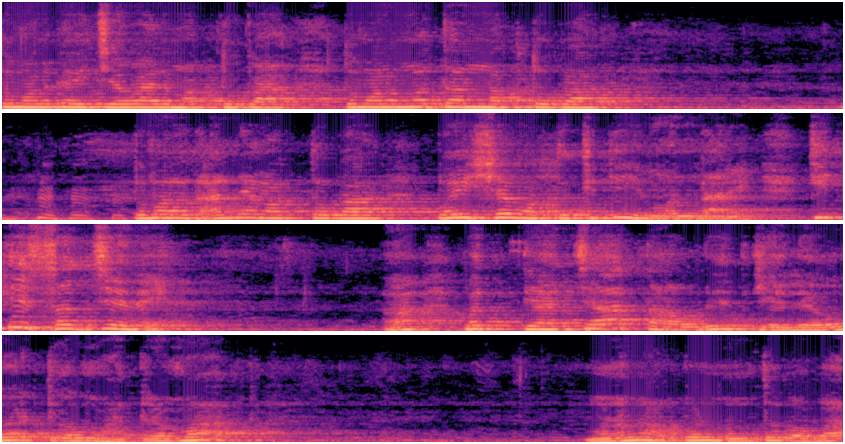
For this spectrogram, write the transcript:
तुम्हाला काही जेवायला मागतो का? तुम्हाला मतदान मागतो का? तुम्हाला धान्य मागतो का? पैसे मागतो. किती इमानदार आहे. किती सज्जन आहे. हा? पण त्याच्या तावडीत गेल्यावर तो मात्र मग म्हणून आपण म्हणतो बाबा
